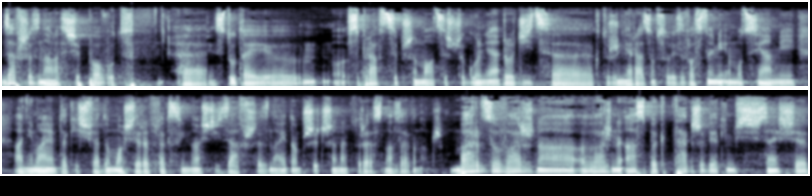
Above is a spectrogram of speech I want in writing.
Zawsze znalazł się powód. E, więc tutaj e, no, sprawcy przemocy, szczególnie rodzice, którzy nie radzą sobie z własnymi emocjami, a nie mają takiej świadomości, refleksyjności, zawsze znajdą przyczynę, która jest na zewnątrz. Bardzo ważna, ważny aspekt, także w jakimś sensie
